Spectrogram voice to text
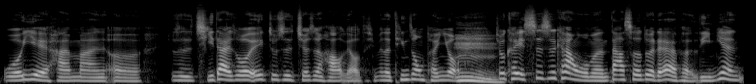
我也还蛮呃，就是期待说，哎，就是 Jason 好好聊前面的听众朋友，嗯，就可以试试看我们大车队的 App 里面。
